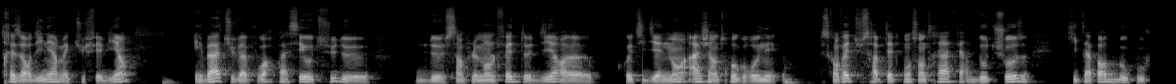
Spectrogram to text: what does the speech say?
très ordinaires mais que tu fais bien et bah, tu vas pouvoir passer au-dessus de de simplement le fait de dire, quotidiennement: «Ah, j'ai un trop gros nez». Parce qu'en fait, tu seras peut-être concentré à faire d'autres choses qui t'apportent beaucoup.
